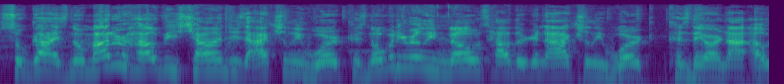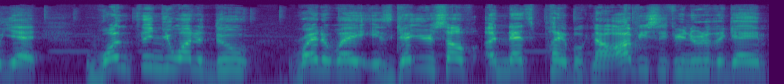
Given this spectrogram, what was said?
So guys, no matter how these challenges actually work, because nobody really knows how they're going to actually work because they are not out yet, one thing you want to do right away is get yourself a Nets playbook. Now, obviously, if you're new to the game,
